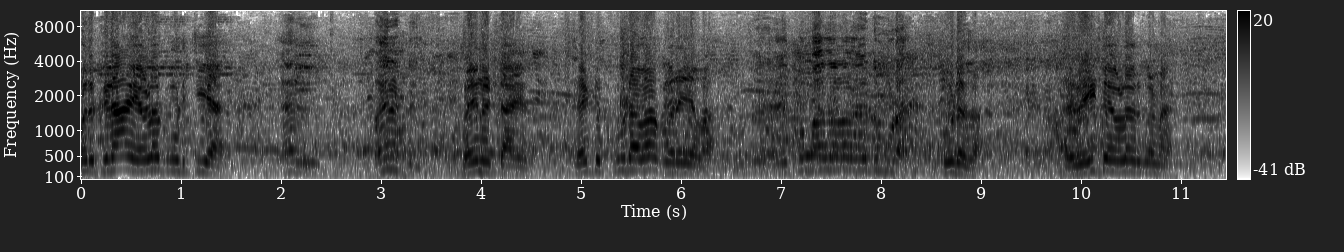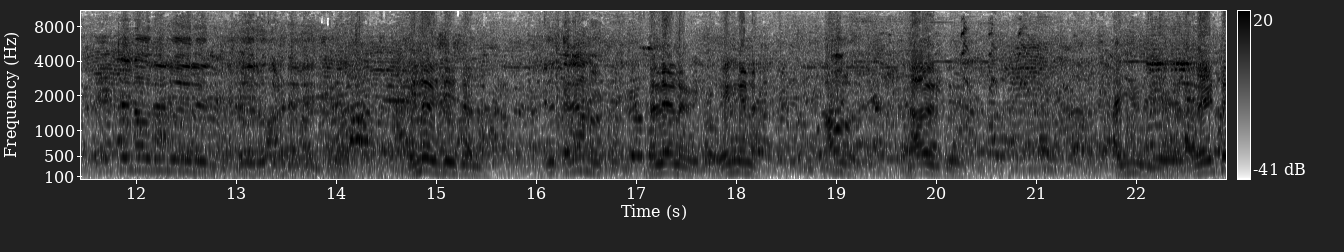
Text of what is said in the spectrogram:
ஒரு கிடா எவ்வளோக்கு முடிச்சியா? பதினெட்டு. பதினெட்டாயிரம். ரேட்டு கூடவா குறையவா? இப்போ ரேட்டு கூட. கூட தான் வெயிட் எவ்வளோ இருக்குண்ணா ரேட்டு என்ன ஒரு இருபது இருபது இருபத்தெட்டு இருபது என்ன விசேஷம்ண்ணா? இது கல்யாணம் வீட்டு கல்யாண வீடு. எங்கண்ணா? நாகர்கோவில். அது ரேட்டு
